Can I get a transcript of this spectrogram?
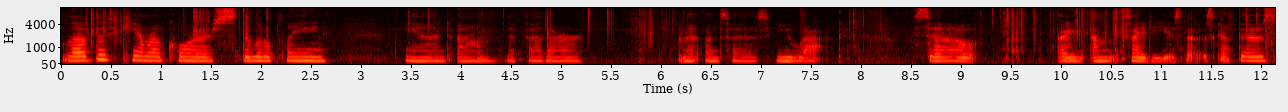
Love the camera, of course, the little plane, and um, the feather. And that one says, you rock. So, I, I'm excited to use those. Got those.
